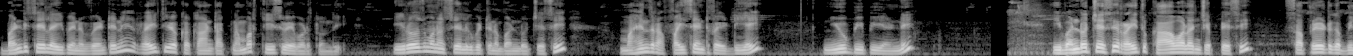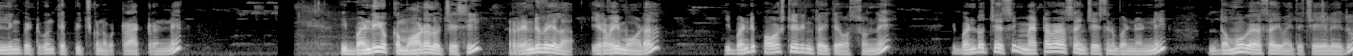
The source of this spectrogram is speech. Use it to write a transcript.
బండి సేల్ అయిపోయిన వెంటనే రైతు యొక్క కాంటాక్ట్ నెంబర్ తీసివేయబడుతుంది. ఈరోజు మనం సేల్కి పెట్టిన బండి వచ్చేసి Mahindra five seventy five DI new BP అండి. ఈ బండి వచ్చేసి రైతు కావాలని చెప్పేసి సపరేట్గా బిల్డింగ్ పెట్టుకుని తెప్పించుకున్న ట్రాక్టర్ అండి. ఈ బండి యొక్క మోడల్ వచ్చేసి రెండు వేల ఇరవై మోడల్. ఈ బండి పవర్ స్టీరింగ్తో అయితే వస్తుంది. ఈ బండి వచ్చేసి మెట్ట వ్యవసాయం చేసిన బండి అండి. దమ్ము వ్యవసాయం అయితే చేయలేదు.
